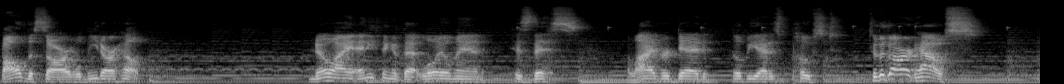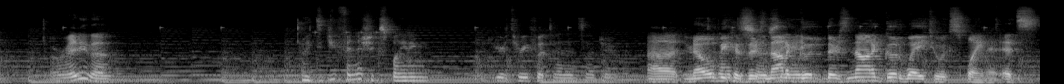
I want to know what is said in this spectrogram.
Baldassar will need our help. Know I anything of that loyal man? Tis this. Alive or dead, he'll be at his post. To the guardhouse! Alrighty then. Wait, did you finish explaining your three foot ten inside joke? Uh, no, because there's not a good there's not a good way to explain it. It's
